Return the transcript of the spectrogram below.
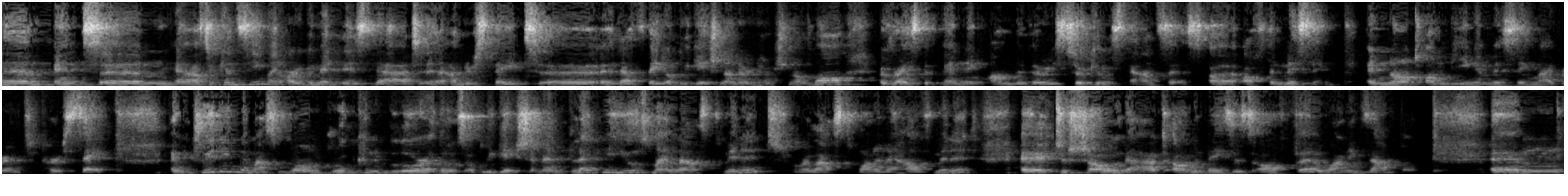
Um, and um, as you can see, my argument is that uh, under state uh, that state obligation under international law arises depending on the very circumstances uh, of the missing, and not on being a missing migrant per se. And treating them as one group can blur those obligations. And let me use my last minute or last one and a half minute uh, to show that on the basis of uh, one example. Um,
